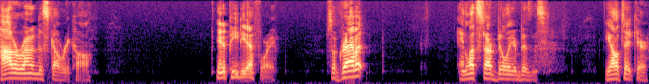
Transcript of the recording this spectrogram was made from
how to run a discovery call in a PDF for you. So grab it and let's start building your business. Y'all take care.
